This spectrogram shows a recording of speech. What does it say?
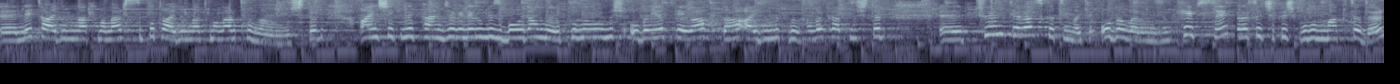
E, LED aydınlatmalar, spot aydınlatmalar kullanılmıştır. Aynı şekilde pencerelerimiz boydan boya kullanılmış, odaya ferah, daha aydınlık bir hava katmıştır. E, Tüm teras katındaki odalarımızın hepsi terasa çıkış bulunmaktadır.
